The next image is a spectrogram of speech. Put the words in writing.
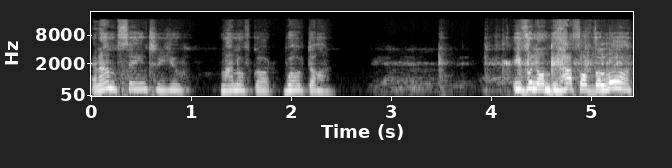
And I'm saying to you, man of God, well done. Even on behalf of the Lord.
